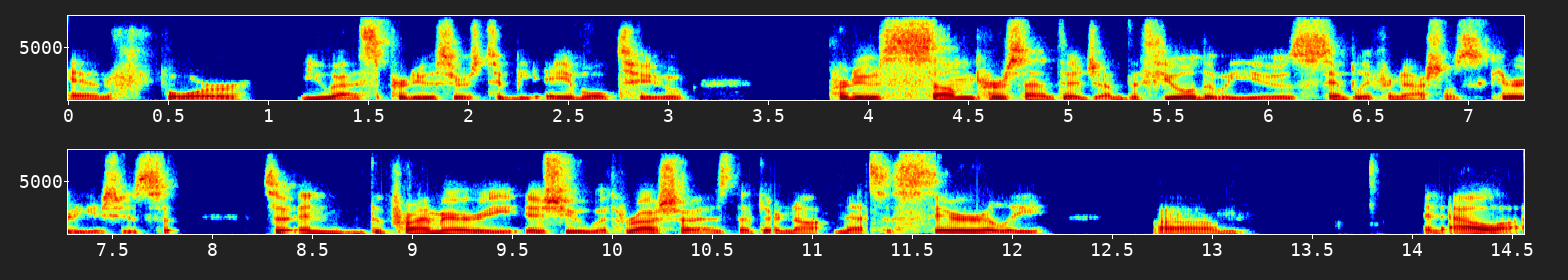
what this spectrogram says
and for US producers to be able to produce some percentage of the fuel that we use simply for national security issues. So, so and the primary issue with Russia is that they're not necessarily um, an ally.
